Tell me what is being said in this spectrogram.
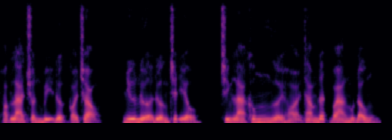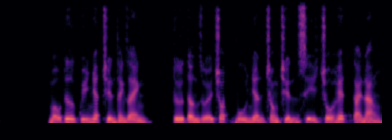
hoặc là chuẩn bị được coi trọng, như nửa đường chết yểu, chính là không người hỏi thăm đất vàng một đống. Mẫu tư quy nhất chiến thành danh, từ tầng dưới chót vu nhân trong chiến sĩ trổ hết tài năng.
